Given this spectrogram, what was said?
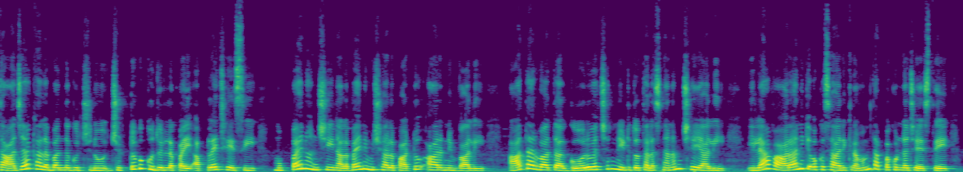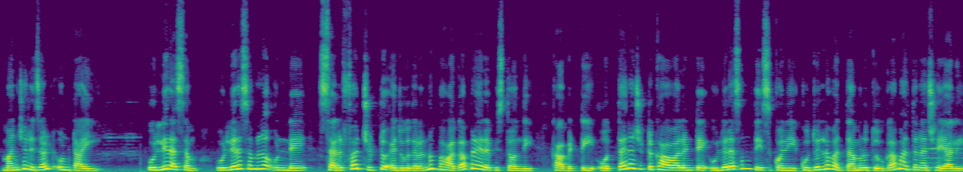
తాజా కలబంద గుజ్జును జుట్టుకు కుదుర్లపై అప్లై చేసి ముప్పై నుంచి నలభై నిమిషాల పాటు ఆరనివ్వాలి. ఆ తర్వాత గోరువెచ్చని నీటితో తలస్నానం చేయాలి. ఇలా వారానికి ఒకసారి క్రమం తప్పకుండా చేస్తే మంచి రిజల్ట్ ఉంటాయి. ఉల్లి రసం ఉల్లి రసంలో ఉండే సల్ఫర్ జుట్టు ఎదుగుదలను బాగా ప్రేరేపిస్తోంది. కాబట్టి ఒత్తైన జుట్టు కావాలంటే ఉల్లి రసం తీసుకొని కుదుళ్ళ వద్ద మృదువుగా మర్దన చేయాలి.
